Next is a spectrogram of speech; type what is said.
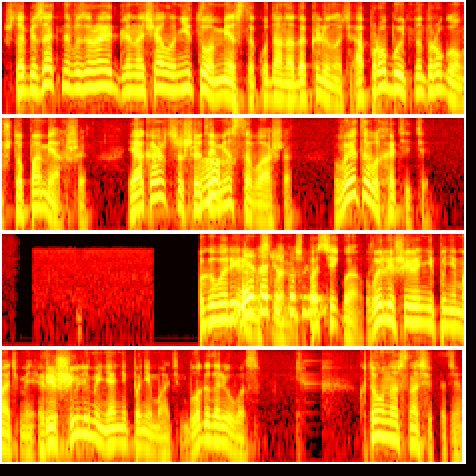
что обязательно вызывает для начала не то место, куда надо клюнуть, а пробует на другом, что помягче. И окажется, что это Ох. место ваше. Вы этого хотите? Поговорили я мы с хочу, вами. чтобы- Спасибо. Вы решили не понимать меня. Решили меня не понимать. Благодарю вас. Кто у нас на связи?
